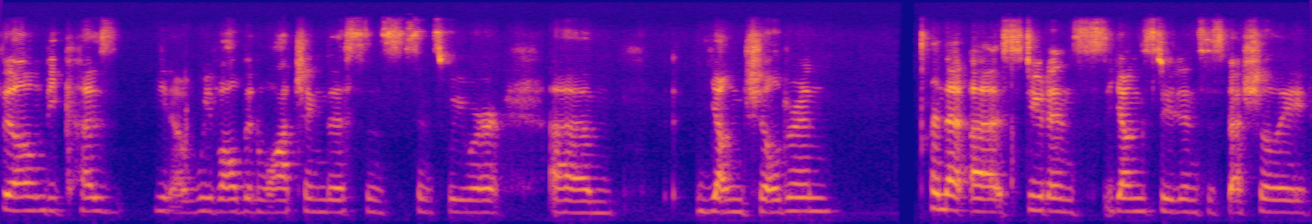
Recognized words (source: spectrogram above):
film because you know we've all been watching this since since we were um, young children and that uh, students, young students especially,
